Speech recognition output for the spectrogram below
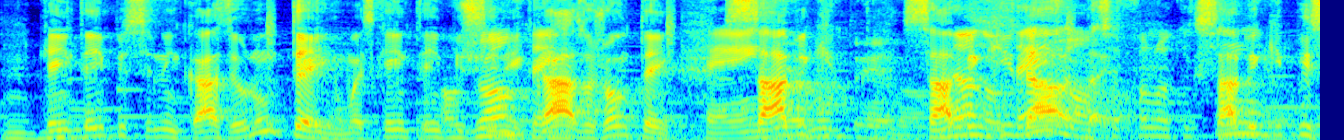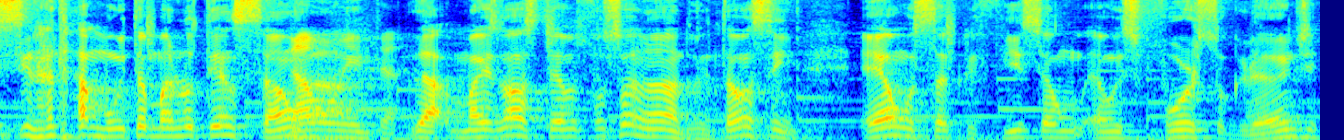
Uhum. Quem tem piscina em casa, eu não tenho, mas quem tem o piscina João em tem. casa, o João tem. tem. Sabe que, tenho, sabe não, que não dá. Que sabe que piscina dá muita manutenção. Dá muita. Dá, mas nós temos funcionando. Então, assim, é um sacrifício, é um, é um esforço grande,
